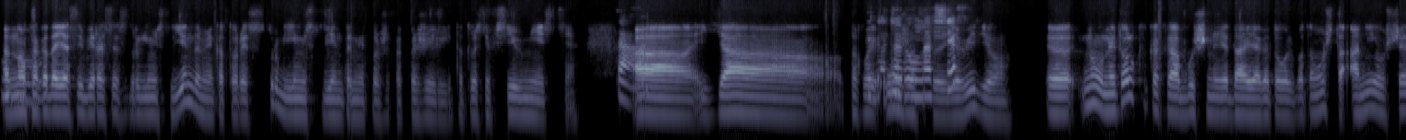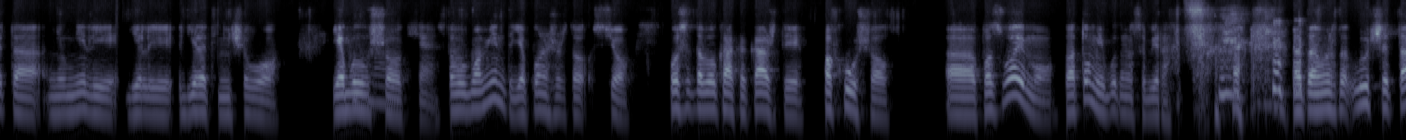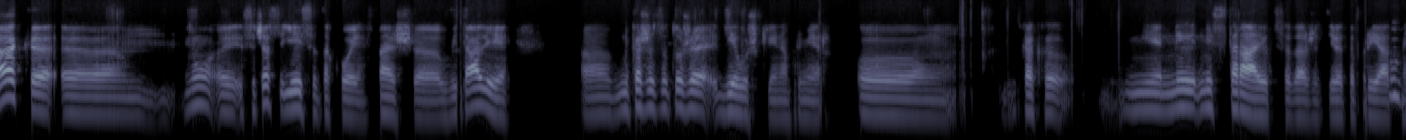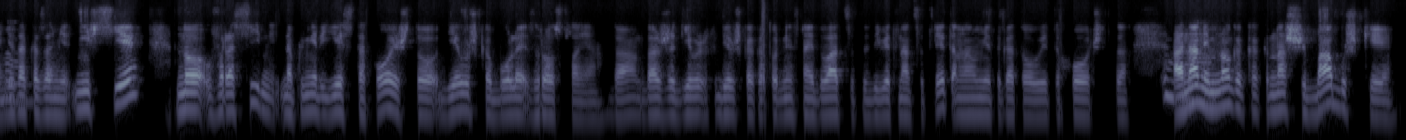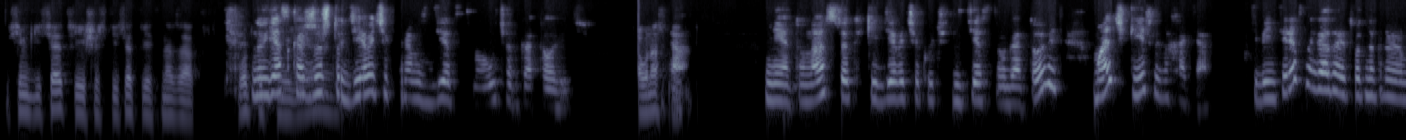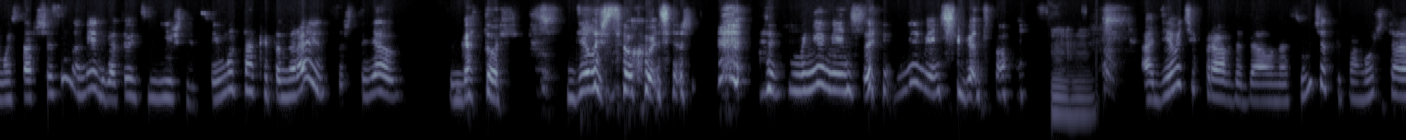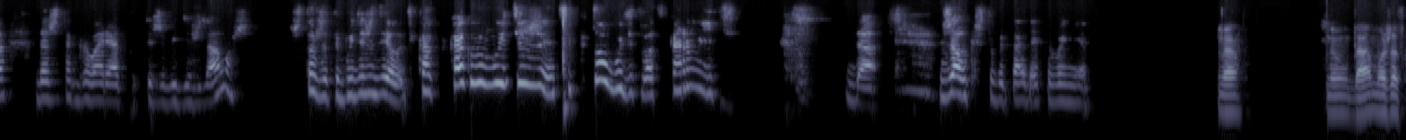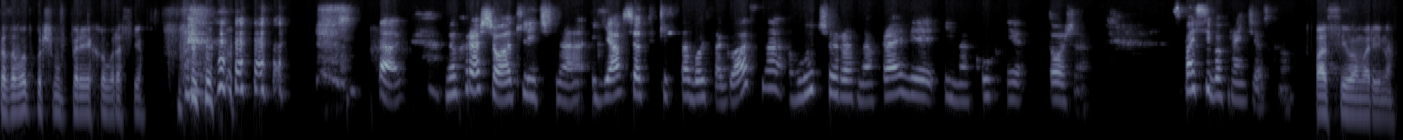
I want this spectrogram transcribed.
Но угу. когда я собирался с другими студентами, которые с другими студентами тоже как и жили, то, то есть все вместе, так. а, я такой ужас я видел. Э, ну, не только как обычно еда я готовил, потому что они вообще-то не умели дели, делать ничего. Я был угу. в шоке. С того момента я понял, что все. После того, как каждый покушал Э, по-своему, потом и будем собираться. Потому что лучше так. Э, эм, ну, э, сейчас есть такой, знаешь, в Италии, мне кажется, тоже девушки, например, как не, не, не стараются даже делать это приятно, uh-huh. не так заметно. Не все, но в России, например, есть такое, что девушка более взрослая, да, даже девушка, девушка которая, не знаю, 20-19 лет, она умеет готовить, хочет. Uh-huh. Она немного как наши бабушки 70 и 60 лет назад. Вот ну, я скажу, я... что девочек прям с детства учат готовить. А у нас да. нет? Нет, у нас все-таки девочек учат с детства готовить. Мальчики, если захотят. Тебе интересно готовить? Вот, например, мой старший сын умеет готовить яичницу. Ему так это нравится, что я готовь, делай, что хочешь. Мне меньше, мне меньше готовить. А девочек, правда, да, у нас учат, потому что даже так говорят, ты же выйдешь замуж, что же ты будешь делать? Как, как вы будете жить? Кто будет вас кормить? Да, жалко, что в Италии этого нет. Да, ну да, можно сказать, вот почему приехал в Россию. Так, ну хорошо, отлично. Я все-таки с тобой согласна. Лучше равноправие и на кухне тоже. Спасибо, Франческо. Спасибо, Марина.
